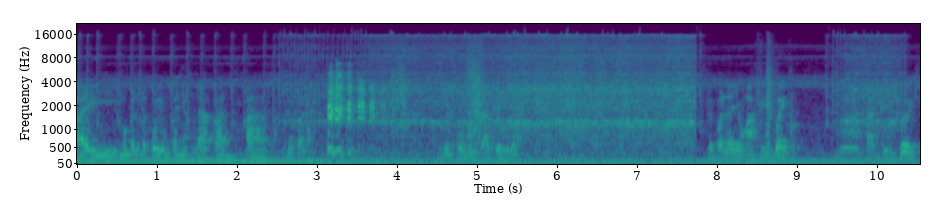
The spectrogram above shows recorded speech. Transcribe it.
ay maganda po yung kanyang lakad. Ah takbo pala hindi po magkaberya ito pala yung aking bike. Mga ka-adventures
